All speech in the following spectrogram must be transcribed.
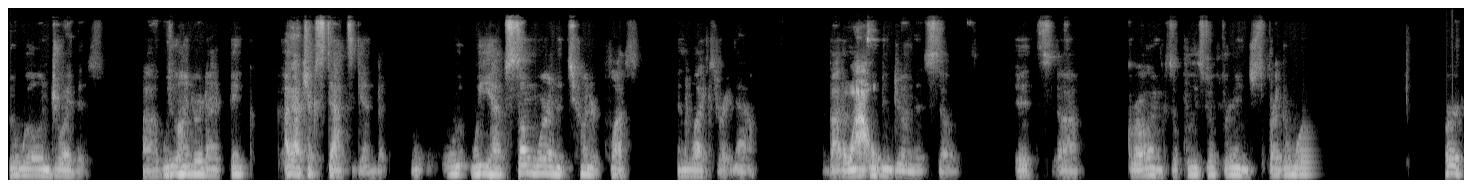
who will enjoy this. Uh, we 200, I think, I gotta check stats again, but w- we have somewhere in the 200 plus in likes right now. About a Wow. month we've been doing this, so it's uh, growing. So please feel free and spread the word. Word.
